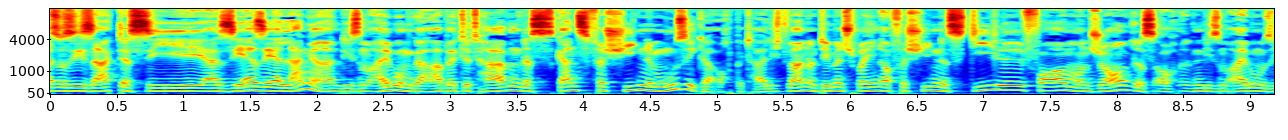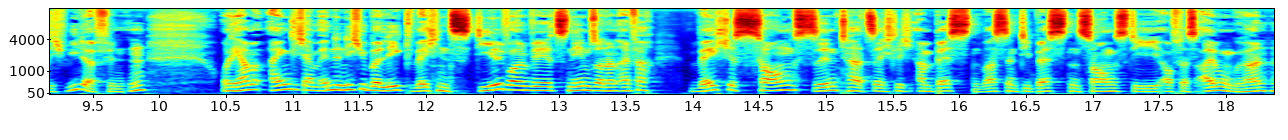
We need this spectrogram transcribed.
Also sie sagt, dass sie ja sehr, sehr lange an diesem Album gearbeitet haben, dass ganz verschiedene Musiker auch beteiligt waren und dementsprechend auch verschiedene Stilformen und Genres auch in diesem Album sich wiederfinden. Und die haben eigentlich am Ende nicht überlegt, welchen Stil wollen wir jetzt nehmen, sondern einfach, welche Songs sind tatsächlich am besten? Was sind die besten Songs, die auf das Album gehören?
